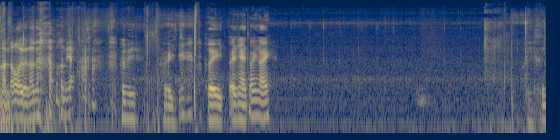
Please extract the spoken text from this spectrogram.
ขวัญอ่อนไปแล้วนะตอนเนี้ยเฮ้ยเฮ้ยเฮ้ยเป็นไงตัวไหน เฮ้ย ขึ้น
